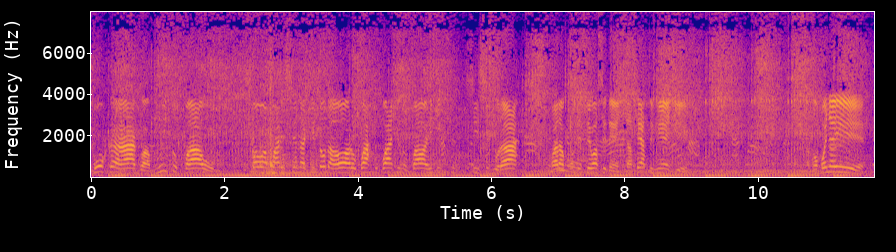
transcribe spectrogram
pouca água, muito pau, o pau aparecendo aqui toda hora, o barco bate no pau, a gente tem que se segurar para acontecer o acidente, tá certo gente? Acompanha aí!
